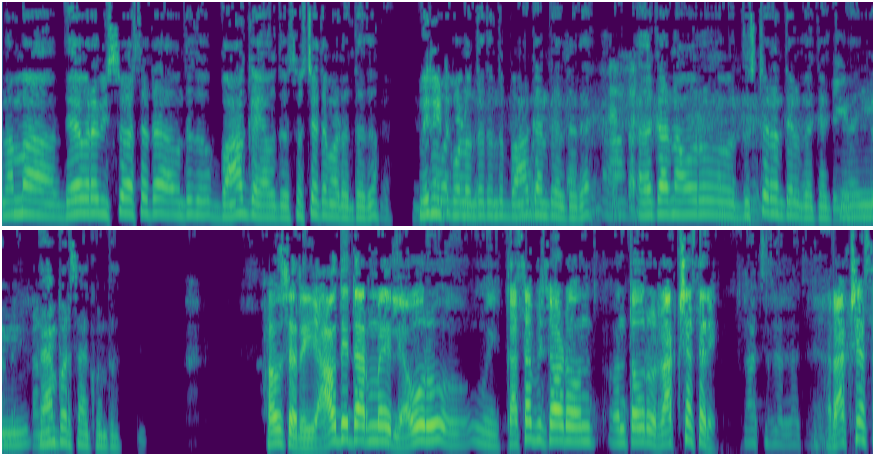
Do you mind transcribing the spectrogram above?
ನಮ್ಮ ದೇವರ ವಿಶ್ವಾಸದ ಒಂದು ಭಾಗ ಯಾವುದು ಸ್ವಚ್ಛತೆ ಮಾಡುವಂತದ್ದು ಕ್ಲೀನ್ ಇಟ್ಕೊಳ್ಳುವಂತದ್ದು ಒಂದು ಭಾಗ ಅಂತ ಹೇಳ್ತದೆ. ಅದ ಕಾರಣ ಅವರು ದುಷ್ಟರು ಅಂತ ಹೇಳ್ಬೇಕಾಗ್ತದೆ. ಈ ಪ್ಯಾಂಪರ್ಸ್ ಹಾಕುವಂತದ್ದು ಹೌದು ಸರ್ ಯಾವುದೇ ಧರ್ಮ ಇರಲಿ ಅವರು ಕಸ ಬಿಸಾಡೋ ಅಂತವ್ರು ರಾಕ್ಷಸರೇ. ರಾಕ್ಷಸ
